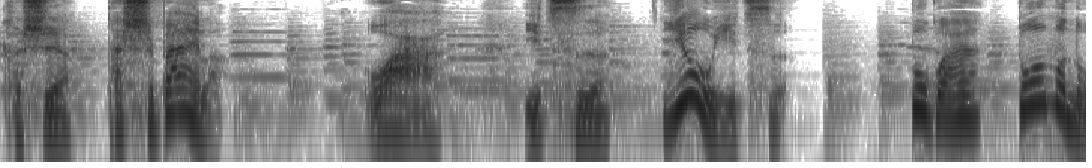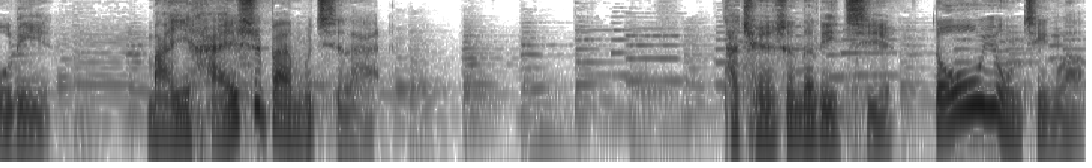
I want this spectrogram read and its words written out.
可是它失败了。哇！一次又一次，不管多么努力，蚂蚁还是搬不起来。它全身的力气都用尽了，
